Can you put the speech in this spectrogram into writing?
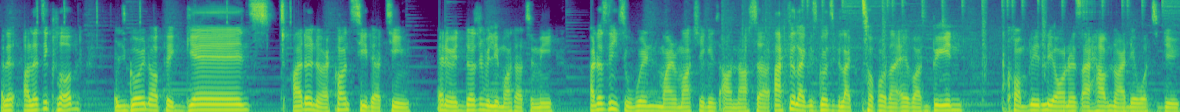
Athletic Club is going up against I don't know. I can't see their team. Anyway, it doesn't really matter to me. I just need to win my match against Al Nassr. I feel like it's going to be like tougher than ever. Being completely honest, I have no idea what to do.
